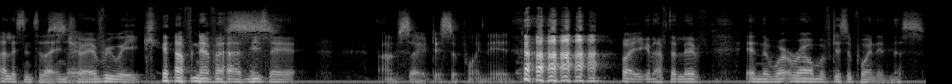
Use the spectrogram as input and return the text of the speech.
I listen to that So- intro every week. I've never heard me say it. I'm so disappointed. well, you're gonna have to live in the realm of disappointedness.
